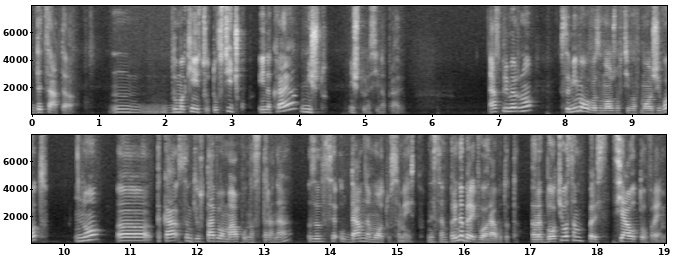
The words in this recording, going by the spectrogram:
децата, домакинството, всичко. И накрая нищо. Нищо не си направил. Аз, примерно, съм имала възможности в моя живот, но а, така съм ги оставила малко на страна, за да се отдам на моето семейство. Не съм пренебрегвала работата. Работила съм през цялото време.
